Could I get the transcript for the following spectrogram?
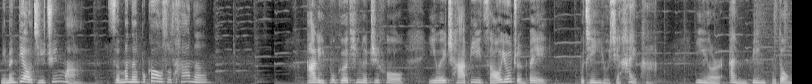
你们调集军马，怎么能不告诉他呢？”阿里不哥听了之后，以为察必早有准备，不禁有些害怕，因而按兵不动。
